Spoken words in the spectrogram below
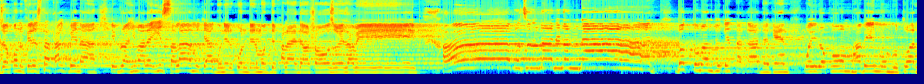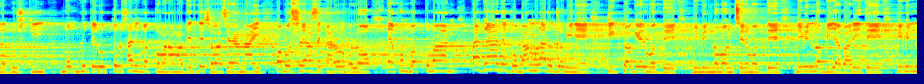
যখন ফেরেস্তা থাকবে না, ইব্রাহিম আলাইহিস সালামকে আগুনের কুণ্ডের মধ্যে ফালায় দেওয়া সহজ হয়ে যাবে। আ মুসলমান ইমানদার! বর্তমান যুগে তাকা দেখেন ওই রকম ভাবে নমরুতওয়ালা গোষ্ঠী, নমরুতের উত্তর সারি বর্তমান আমাদের দেশে আছে না নাই? অবশ্যই আছে, কারণ হলো এখন বর্তমান তাকা দেখো বাংলার জমিনে, টিকটকের মধ্যে, বিভিন্ন মঞ্চের মধ্যে, বিভিন্ন বিয়া বাড়িতে, বিভিন্ন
